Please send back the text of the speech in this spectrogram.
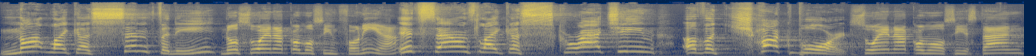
not like a symphony. No suena como sinfonía, It sounds like a scratching of a chalkboard. suena como si están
